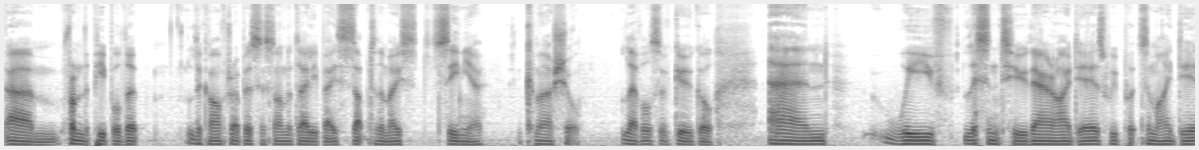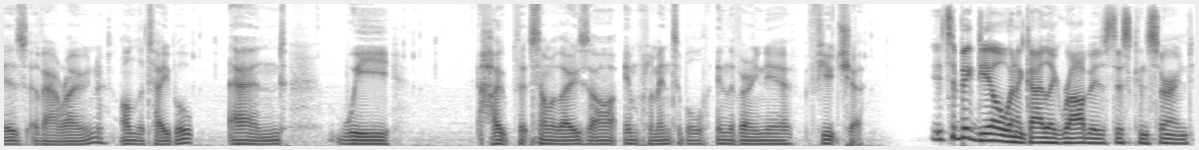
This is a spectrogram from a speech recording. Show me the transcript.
um, from the people that look after our business on a daily basis up to the most senior commercial levels of Google. And we've listened to their ideas. We put some ideas of our own on the table. And we hope that some of those are implementable in the very near future. It's a big deal when a guy like Rob is this concerned.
